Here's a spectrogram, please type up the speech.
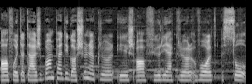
A folytatásban pedig a sünökről és a fűrjekről volt szó.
